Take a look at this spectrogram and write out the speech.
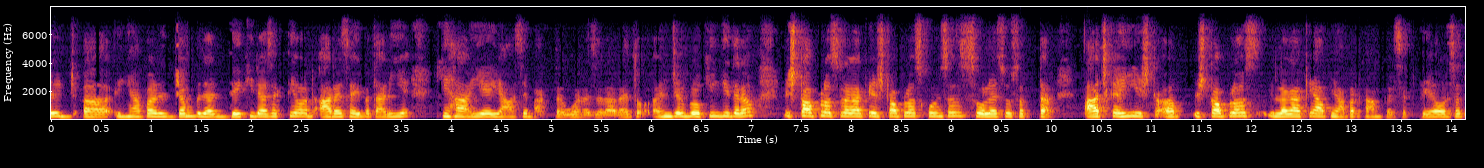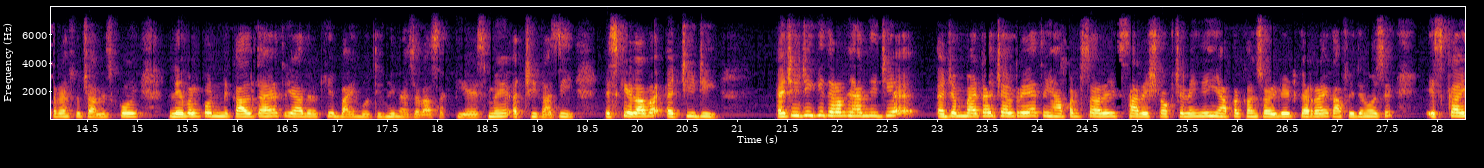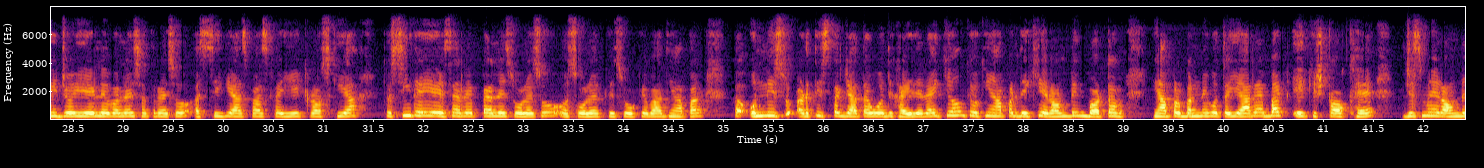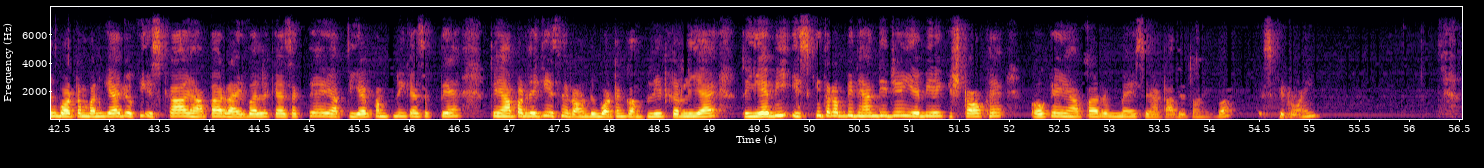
यहाँ पर जंप देखी जा सकती है और आरएसआई बता रही है कि हाँ ये यहाँ से भागता हुआ नज़र आ रहा है। तो एंजल ब्रोकिंग की तरफ़ स्टॉप लॉस लगा के स्टॉप लॉस कौन सा? 1670 आज का ही स्टॉप लॉस लगा के आप यहाँ पर काम कर सकते हैं और 1740 को लेवल को निकालता है तो याद रखिए बाइंग होती हुई नज़र आ सकती है। इसमें अच्छी खासी, इसके अलावा एच एच की तरफ़ ध्यान दीजिए। जब मेटल चल रहे हैं तो यहाँ पर सारे सारे स्टॉक चलेंगे। यहाँ पर कंसोलिडेट कर रहा है काफ़ी दिनों से। इसका जो ये लेवल है 1780 के आसपास का ये क्रॉस किया। तो सीधे ये ऐसा पहले 1600 और 1600 के बाद यहाँ पर 1938 तक जाता हुआ दिखाई दे रहा है। क्यों? क्योंकि यहाँ पर देखिए राउंडिंग बॉटम यहाँ पर बनने को तैयार है बट एक स्टॉक है जिसमें राउंडिंग बॉटम बन गया जो कि इसका यहाँ पर राइवल कह सकते हैं या पीयर कंपनी कह सकते हैं। तो यहाँ पर देखिए, इसने राउंडिंग बॉटम कंप्लीट कर लिया है। तो ये भी इसकी तरफ़ भी ध्यान दीजिए, ये भी एक स्टॉक है। ओके यहाँ पर मैं इसे हटा देता हूँ एक बार, इसकी ड्रॉइंग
